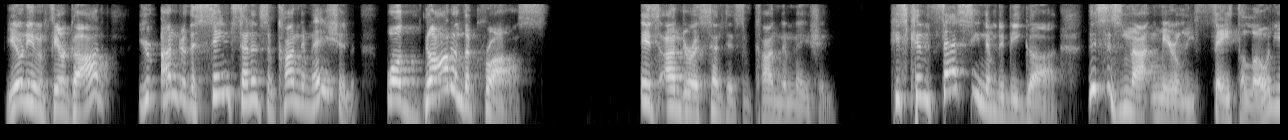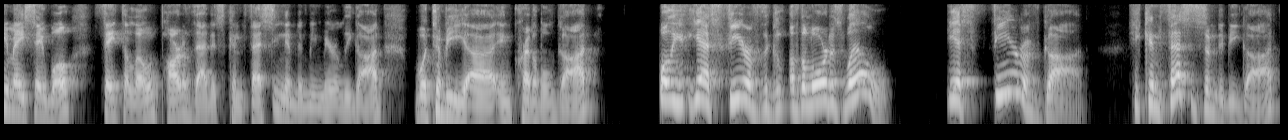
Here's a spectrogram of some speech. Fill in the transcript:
You don't even fear God. You're under the same sentence of condemnation. Well, God on the cross is under a sentence of condemnation. He's confessing him to be God. This is not merely faith alone. You may say, well, faith alone, part of that is confessing him to be merely God, well, to be uh, incredible God. Well, he, he has fear of the of the Lord as well. He has fear of God. He confesses him to be God,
